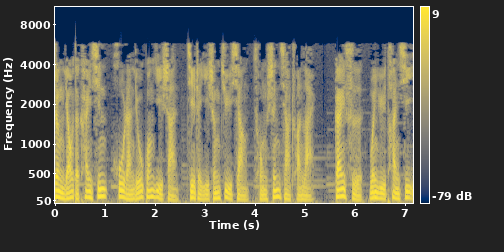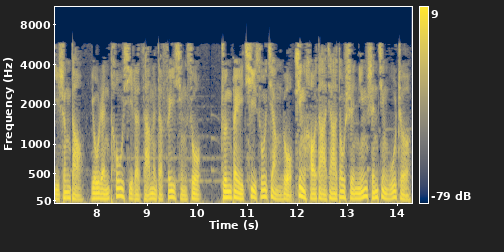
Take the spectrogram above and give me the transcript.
正聊得开心，忽然流光一闪，接着一声巨响从身下传来。该死！温玉叹息一声道：“有人偷袭了咱们的飞行梭，准备弃梭降落。幸好大家都是凝神境武者，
